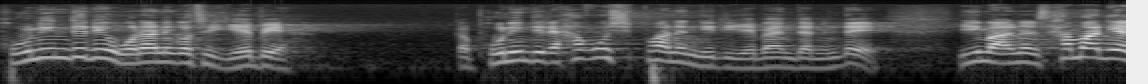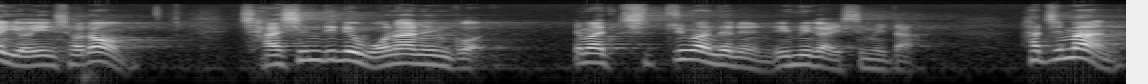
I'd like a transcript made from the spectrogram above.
본인들이 원하는 것을 예배. 그러니까 본인들이 하고 싶어 하는 일이 예배한다는데 이 말은 사마리아 여인처럼 자신들이 원하는 것에만 집중한다는 의미가 있습니다. 하지만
